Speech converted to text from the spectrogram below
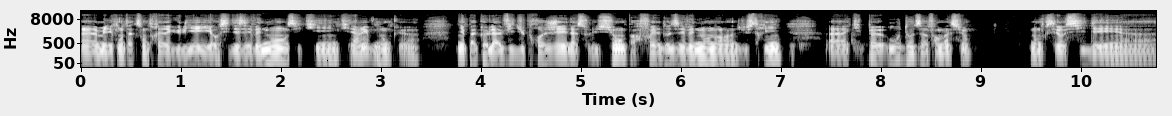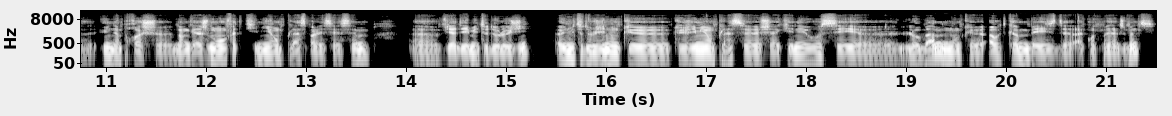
Euh, mais les contacts sont très réguliers. Il y a aussi des événements aussi qui, qui arrivent. Donc, euh, il n'y a pas que la vie du projet et la solution. Parfois, il y a d'autres événements dans l'industrie euh, qui peut ou d'autres informations. Donc, c'est aussi des, euh, une approche d'engagement en fait qui est mise en place par les CSM via des méthodologies. Une méthodologie donc que j'ai mis en place euh, chez Akeneo, c'est euh, l'OBAM, donc euh, Outcome Based Account Management,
